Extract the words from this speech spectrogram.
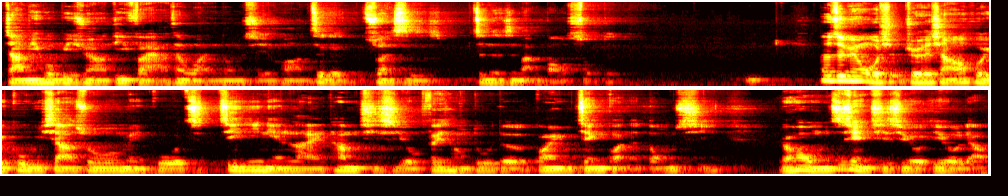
加密货币圈啊、DeFi 啊在玩的东西的话，这个算是真的是蛮保守的。那这边我是觉得想要回顾一下，说美国近一年来，他们其实有非常多的关于监管的东西。然后我们之前其实有也有聊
